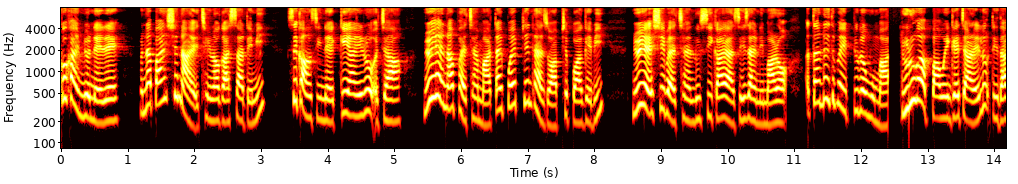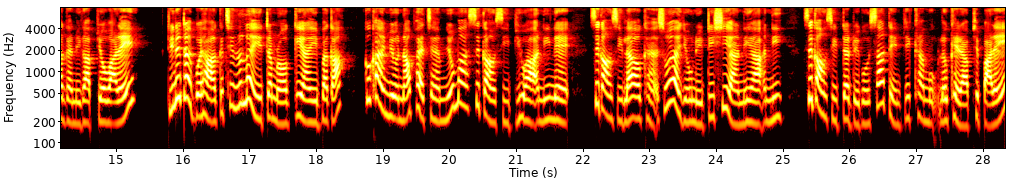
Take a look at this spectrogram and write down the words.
ကုတ်ခိုင်မြို့နယ်ထဲမနက်ပိုင်း၈နာရီအချိန်လောက်ကစတင်ပြီးစစ်ကောင်စီနဲ့ KIA တို့အကြားမြို့ရဲ့နောက်ဖက်ချမ်းမှာတိုက်ပွဲပြင်းထန်စွာဖြစ်ပွားခဲ့ပြီး မြို့ရဲ့ရှေ့ဘက်ချမ်းလူစီကားရဈေးဆိုင်တွေမှာတော့အတန်တိတ်တပိတ်ပြုလုပ်မှုမှာလူလူကပါဝင်ခဲ့ကြတယ်လို့ဒေသခံတွေကပြောပါတယ်။ဒီနေ့တိုက်ပွဲဟာကချင်လွတ်လပ်ရေးတပ်မတော် KIA ဘက်ကကုခိုင်မြို့နောက်ဖက်ချမ်းမြို့မစစ်ကောင်စီဗျူဟာအနီးနဲ့စစ်ကောင်စီလက်အောက်ခံအစိုးရရုံးတွေတရှိရာနေရာအနီးစစ်ကောင်စီတပ်တွေကိုစတင်ပစ်ခတ်မှုလုပ်ခဲ့တာဖြစ်ပါတယ်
